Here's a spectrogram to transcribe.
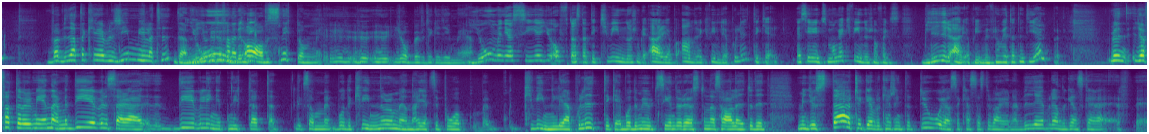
Va, vi attackerar väl Jimmy hela tiden? Jo, vi gjorde för fan ett det- avsnitt om hur, hur, hur jobbig vi tycker Jimmy är. Jo, men jag ser ju oftast att det är kvinnor som blir arga på andra kvinnliga politiker. Jag ser inte så många kvinnor som faktiskt blir arga på Jimmy för de vet att det inte hjälper. Men jag fattar vad du menar. Men det är väl så här, det är väl inget nytt att, att liksom både kvinnor och män har gett sig på kvinnliga politiker. Både med utseende och röst och nasala hit och dit. Men just där tycker jag väl kanske inte att du och jag ska kastas till vargarna. Vi är väl ändå ganska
